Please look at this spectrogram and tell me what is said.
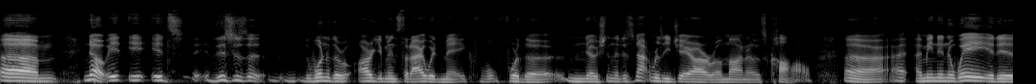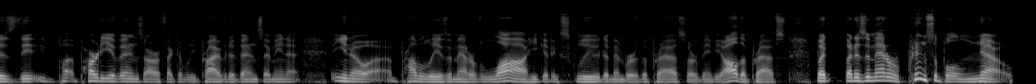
um, no, it, it, it's this is a, one of the arguments that I would make for, for the notion that it's not really J.R. Romano's call. Uh, I, I, mean, in a way, it is. The p- party events are effectively private events. I mean, uh, you know, uh, probably as a matter of law, he could exclude a member of the press or maybe all the press, but but as a matter of principle, no.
